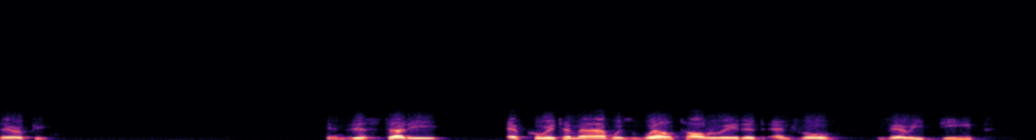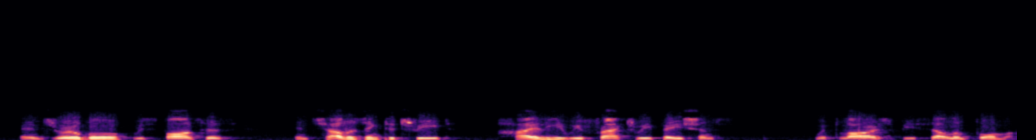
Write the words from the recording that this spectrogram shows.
therapy. In this study, epcoritamab was well-tolerated and drove very deep and durable responses in challenging-to-treat, highly refractory patients with large B-cell lymphoma.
